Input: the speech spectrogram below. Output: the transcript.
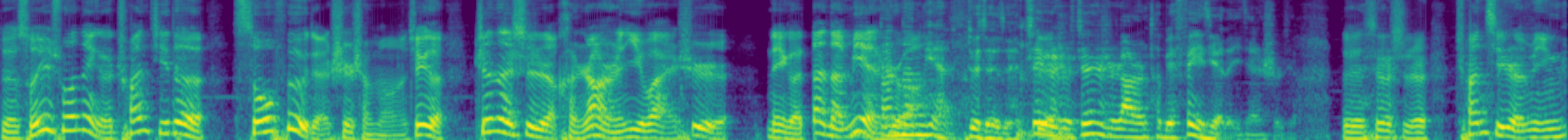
对，所以说那个川崎的 soul food 是什么？这个真的是很让人意外，是那个担担面，是吧？担担面，对对对，这个是真是让人特别费解的一件事情。对，就是川崎人民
